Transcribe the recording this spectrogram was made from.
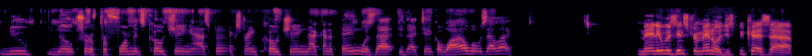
new you know sort of performance coaching aspect strength coaching that kind of thing? Was that did that take a while? What was that like man, it was instrumental just because, uh,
